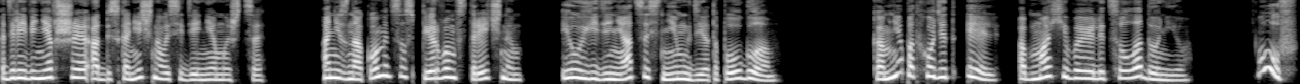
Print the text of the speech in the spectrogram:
одеревеневшие от бесконечного сидения мышцы, а не знакомиться с первым встречным и уединяться с ним где-то по углам. Ко мне подходит Эль, обмахивая лицо ладонью. «Уф,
